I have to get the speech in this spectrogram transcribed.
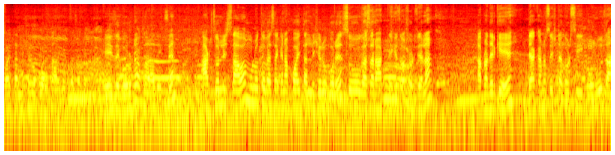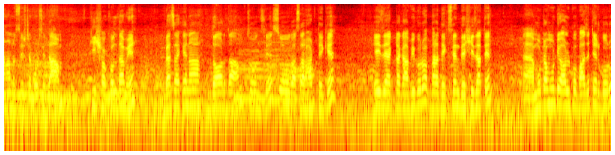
পঁয়তাল্লিশের উপরে টার্গেট বেচা কেনা। এই যে গরুটা আপনারা দেখছেন আটচল্লিশ চাওয়া মূলত বেচা কেনা পঁয়তাল্লিশের উপরে চৌগাছার হাট থেকে যশোর জেলা। আপনাদেরকে দেখানোর চেষ্টা করছি গরু জানানোর চেষ্টা করছি দাম কি সকল দামে বেচা কেনা দর দাম চলছে চৌগাছার হাট থেকে। এই যে একটা গাভী গরু আপনারা দেখছেন দেশি জাতের মোটামুটি অল্প বাজেটের গরু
